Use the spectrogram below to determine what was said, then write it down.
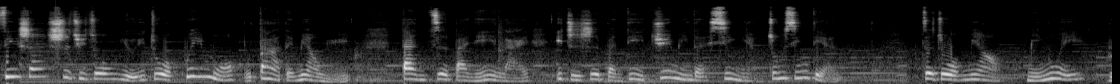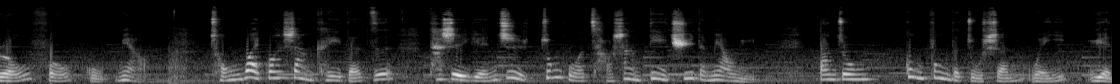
新山市区中有一座规模不大的庙宇。但自百年以来，一直是本地居民的信仰中心点。这座庙名为柔佛古庙，从外观上可以得知，它是源自中国潮汕地区的庙宇。当中供奉的主神为元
